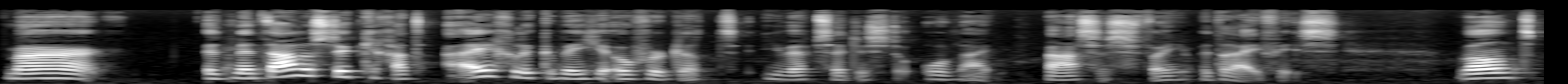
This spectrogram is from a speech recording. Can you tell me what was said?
Maar het mentale stukje gaat eigenlijk een beetje over dat je website dus de online basis van je bedrijf is. Want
